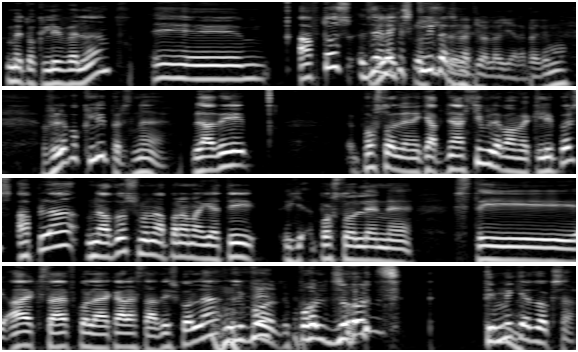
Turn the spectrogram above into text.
με το Cleveland, ε, αυτός δεν Βλέπεις έχει Clippers προσφέρει. με δύο λόγια, ρε παιδί μου. Βλέπω Clippers, ναι. Δηλαδή, πώς το λένε, και από την αρχή βλέπαμε Clippers. Απλά να δώσουμε ένα πράγμα γιατί, πώς το λένε, στη ΑΕΚ στα εύκολα, εκάρα στα δύσκολα. λοιπόν, Paul George, τιμή και δόξα.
